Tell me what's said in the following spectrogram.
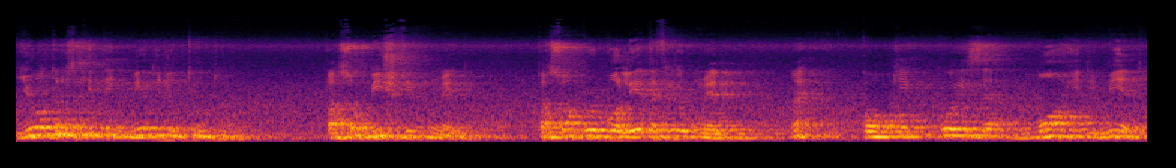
E outros que têm medo de tudo. Passou um bicho, fica com medo. Passou uma borboleta, fica com medo. Não é? Qualquer coisa morre de medo.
